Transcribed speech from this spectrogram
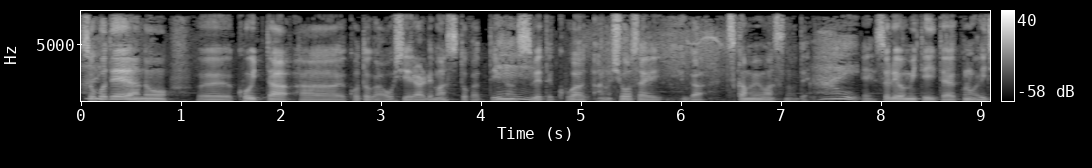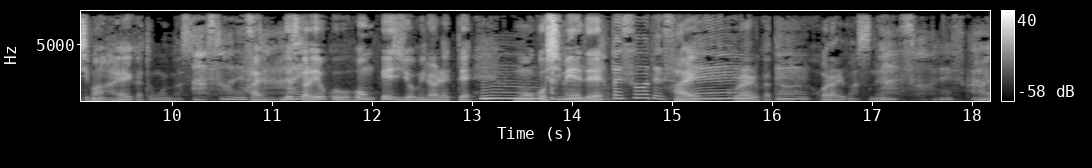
そこで、はいあのえーこういったことが教えられますとかっていうのは、ええ。すべてここはあの詳細がつかめますので、はい。えーそれを見ていただくのが一番早いかと思います。あ、そうですか。はい、ですからよくホームページを見られて、うん。もうご指名でやっぱりそうですね。はい、来られる方ええ。おられますね。あそうですか、はい。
